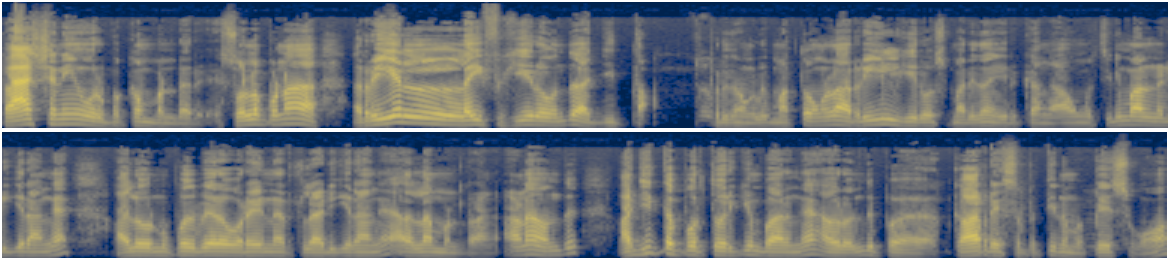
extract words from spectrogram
பேஷனையும் ஒரு பக்கம் பண்ணுறாரு சொல்லப்போனால் ரியல் லைஃப் ஹீரோ வந்து அஜித் தான். புரியுது உங்களுக்கு? மற்றவங்களாம் ரீல் ஹீரோஸ் மாதிரி தான் இருக்காங்க. அவங்க சினிமாவில் நடிக்கிறாங்க. அதில் ஒரு முப்பது பேரை ஒரே நேரத்தில் அடிக்கிறாங்க. அதெல்லாம் பண்ணுறாங்க ஆனால் வந்து அஜித்தை பொறுத்த வரைக்கும் பாருங்கள் அவர் வந்து இப்போ கார் ரேஸை பற்றி நம்ம பேசுவோம்.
